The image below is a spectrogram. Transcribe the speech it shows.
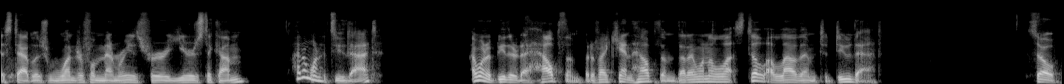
establish wonderful memories for years to come. I don't want to do that. I want to be there to help them. But if I can't help them, that I want to still allow them to do that. So,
